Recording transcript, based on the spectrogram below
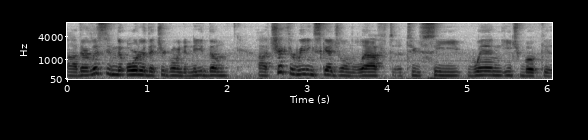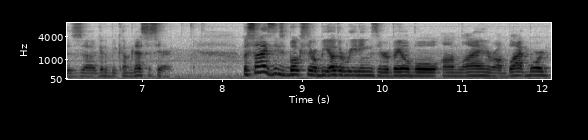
Uh, they're listed in the order that you're going to need them. Uh, check the reading schedule on the left to see when each book is uh, going to become necessary. Besides these books, there will be other readings that are available online or on Blackboard.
